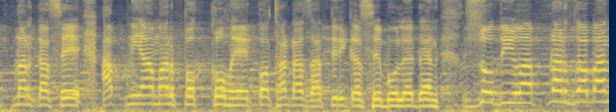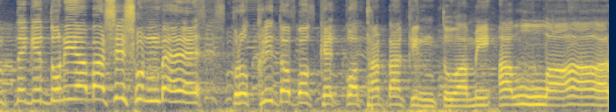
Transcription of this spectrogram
আপনার কাছে আপনি আমার পক্ষ হয়ে কথাটা জাতির কাছে বলে দেন যদিও আপনার জবান থেকে দুনিয়াবাসী শুনবে প্রকৃত পক্ষে কথাটা কিন্তু আমি আল্লাহর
